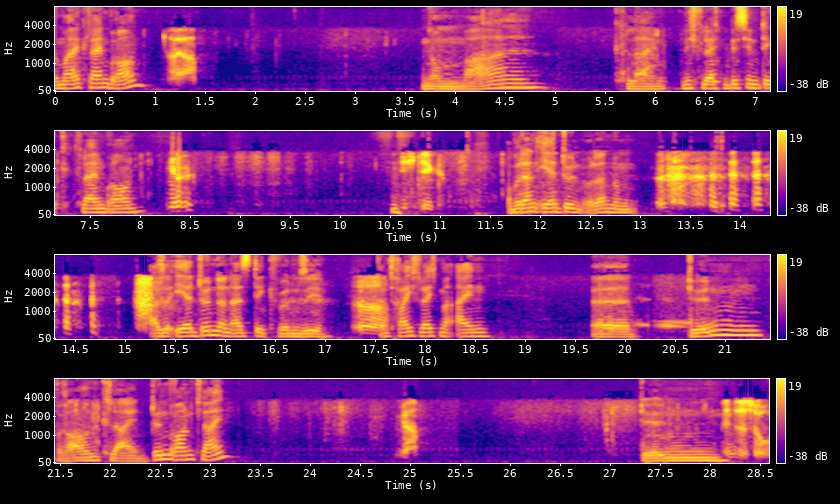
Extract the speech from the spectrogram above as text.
Normal, klein, braun. naja. Normal, klein. Nicht vielleicht ein bisschen dick, klein, braun. Nö. Nicht dick. Aber dann eher dünn, oder? Num- Also eher dünn dann als dick, würden Sie. Ja. Dann trage ich vielleicht mal ein äh, dünn, braun, klein. Dünn, braun, klein? Ja, Dünn, wenn Sie es so.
